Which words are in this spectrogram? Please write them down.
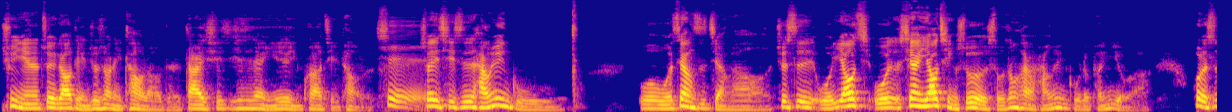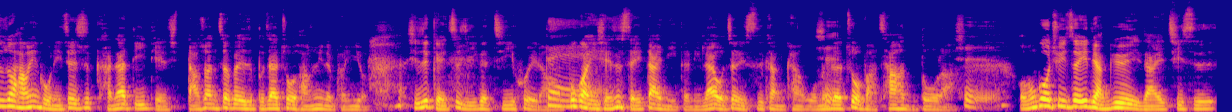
去年的最高点，就算你套牢的，大概其实现在也已经快要解套了。是，所以其实航运股，我我这样子讲了啊，就是我邀请我现在邀请所有手中还有航运股的朋友啊，或者是说航运股你这次砍在低点，打算这辈子不再做航运的朋友，其实给自己一个机会了哦对。不管以前是谁带你的，你来我这里试看看，我们的做法差很多啦。是，我们过去这一两个月以来，其实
